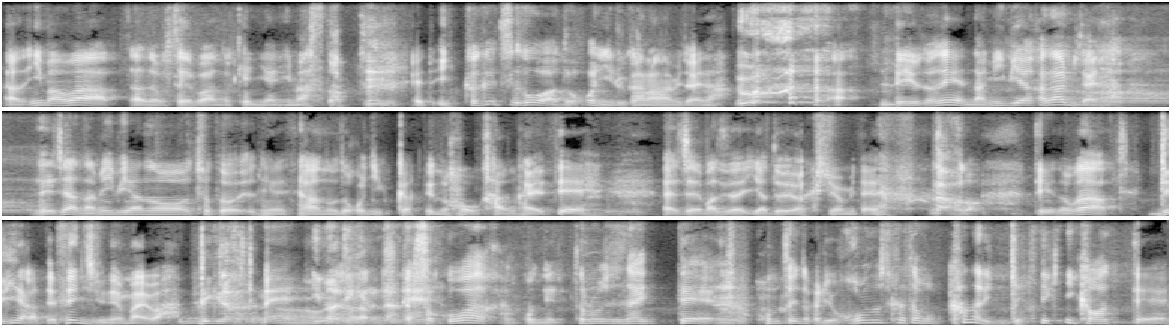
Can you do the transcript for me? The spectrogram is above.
あの今は、あの例えばあのケニアにいますと、えっと、1ヶ月後はどこにいるかなみたいな。あっていうとね、ナミビアかなみたいな。で、じゃあナミビアのちょっとね、あの、どこに行くかっていうのを考えて、えじゃあまず宿予約しようみたいな。なるほど。っていうのができなかったですね、20年前は。できなかったね。今できるんだね。そこは、こうネットの時代って、本当になんか旅行の仕方もかなり劇的に変わって、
